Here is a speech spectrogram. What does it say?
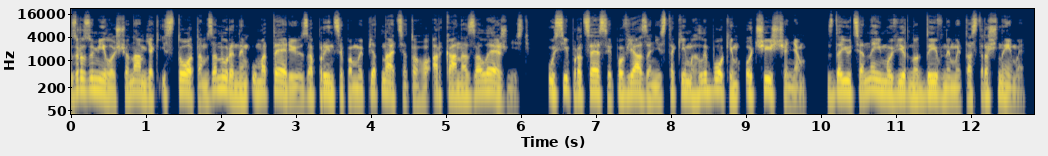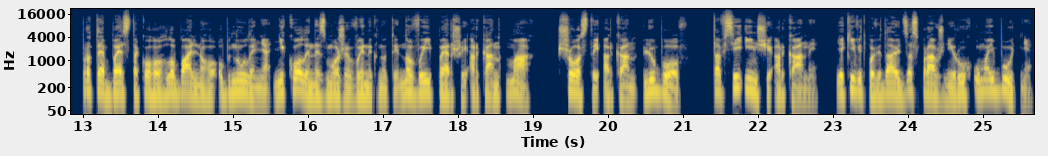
Зрозуміло, що нам, як істотам, зануреним у матерію за принципами 15-го аркана залежність, усі процеси, пов'язані з таким глибоким очищенням, здаються неймовірно дивними та страшними. Проте без такого глобального обнулення ніколи не зможе виникнути новий перший аркан маг, шостий аркан любов та всі інші аркани, які відповідають за справжній рух у майбутнє,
